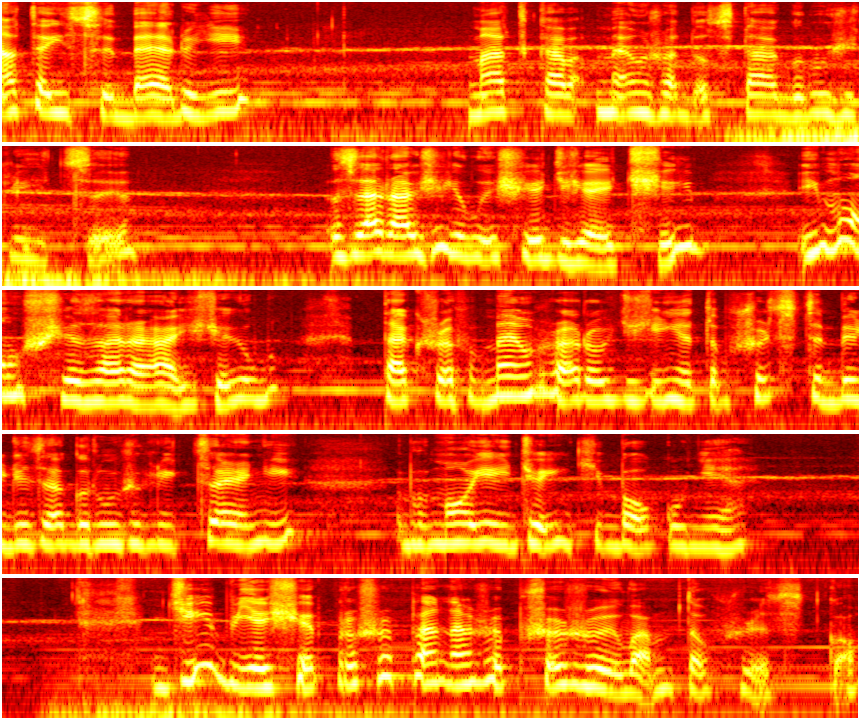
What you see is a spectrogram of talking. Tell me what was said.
Na tej Syberii matka męża dostała gruźlicy, zaraziły się dzieci i mąż się zaraził. Także w męża rodzinie to wszyscy byli zagruźliceni, w mojej dzięki Bogu nie. Dziwię się, proszę pana, że przeżyłam to wszystko.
